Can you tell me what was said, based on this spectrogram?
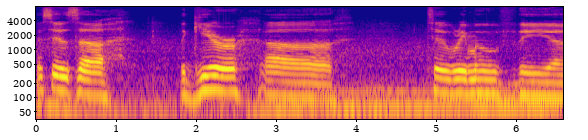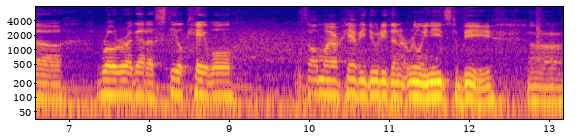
This is uh, the gear uh, to remove the uh, rotor. I got a steel cable. It's all more heavy duty than it really needs to be. Uh,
